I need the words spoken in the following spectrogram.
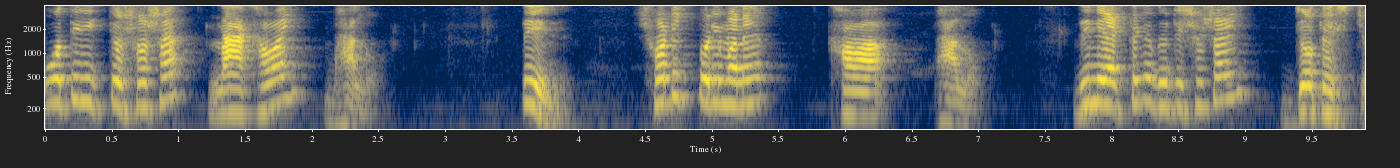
অতিরিক্ত শশা না খাওয়াই ভালো। তিন, সঠিক পরিমাণে খাওয়া ভালো। দিনে এক থেকে দুটি শশাই যথেষ্ট।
